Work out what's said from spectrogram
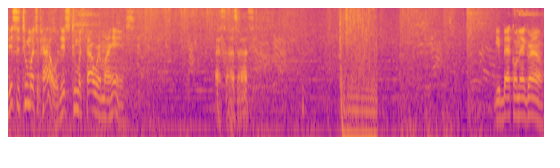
this is too much power. This is too much power in my hands. That's that's that's. Get back on that ground.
